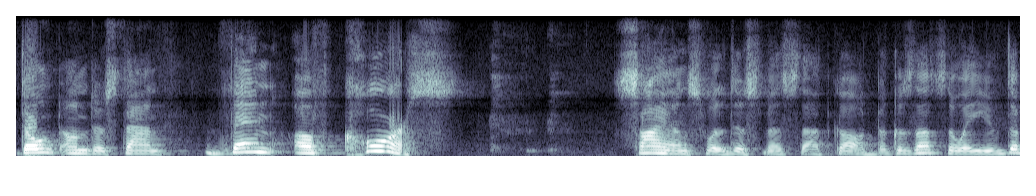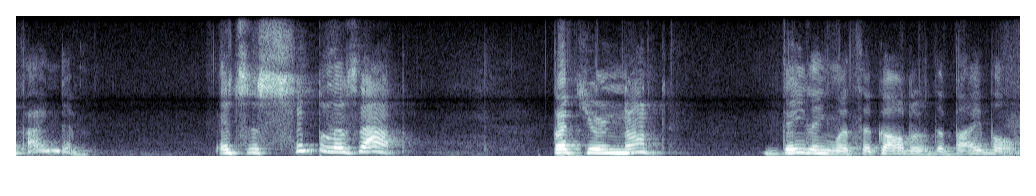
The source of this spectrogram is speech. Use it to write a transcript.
don't understand, then of course science will dismiss that God because that's the way you've defined him. It's as simple as that. But you're not dealing with the God of the Bible.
